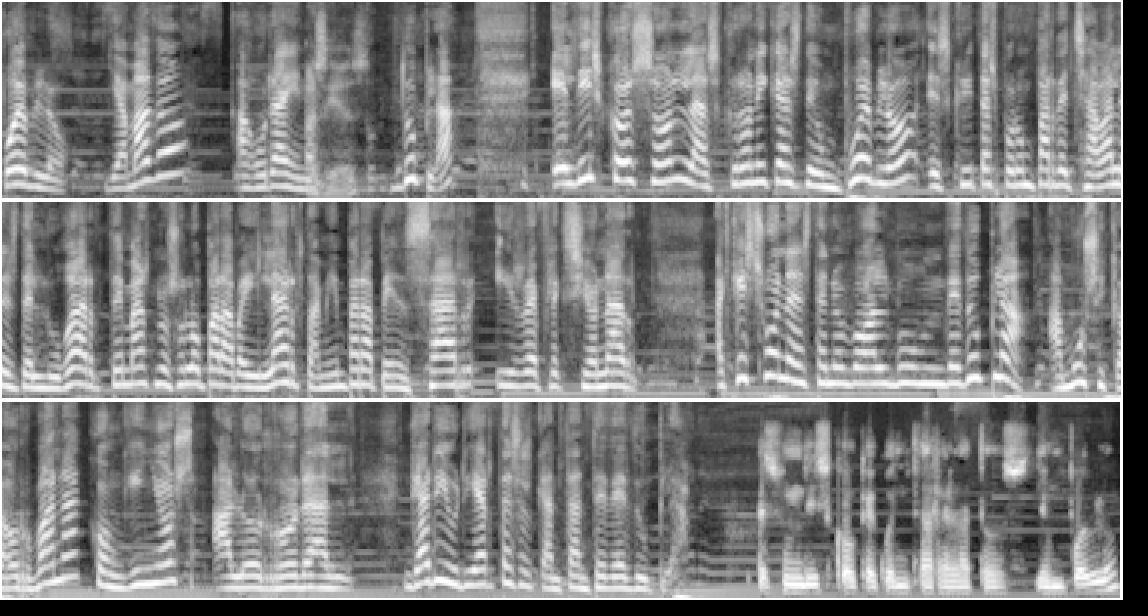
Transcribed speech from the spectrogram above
pueblo llamado Agurain. Así es. Dupla. El disco son las crónicas de un pueblo, escritas por un par de chavales del lugar. Temas no solo para bailar, también para pensar y reflexionar. ¿A qué suena este nuevo álbum de Dupla? A música urbana con guiños a lo rural. Gary Uriarte es el cantante de Dupla. Es un disco que cuenta relatos de un pueblo,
